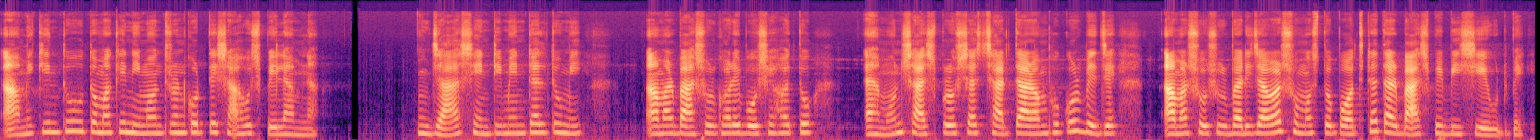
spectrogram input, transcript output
আমি কিন্তু তোমাকে নিমন্ত্রণ করতে সাহস পেলাম না। যা সেন্টিমেন্টাল তুমি। আমার বাসর ঘরে বসে হয়তো এমন শ্বাস প্রশ্বাস ছাড়তে আরম্ভ করবে যে, আমার শ্বশুরবাড়ি যাওয়ার সমস্ত পথটা তার বাষ্পে বিষিয়ে উঠবে।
